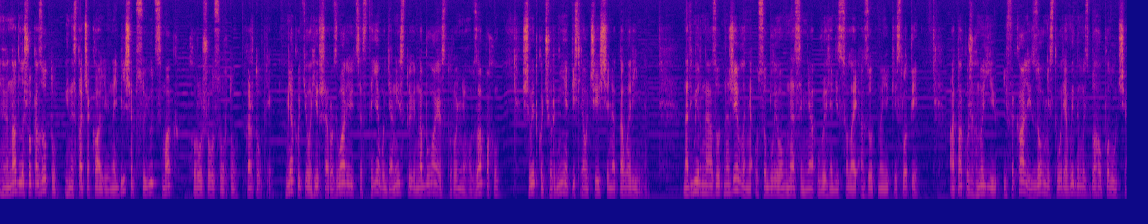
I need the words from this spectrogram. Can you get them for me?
Надлишок азоту і нестача калію найбільше псують смак хорошого сорту картоплі. М'якоть його гірше розварюється, стає водянистою, набуває стороннього запаху, швидко чорніє після очищення та варіння. Надмірне азотне живлення, особливо внесення у вигляді солей азотної кислоти, а також гноїв і фекалій зовні створює видимість благополуччя,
